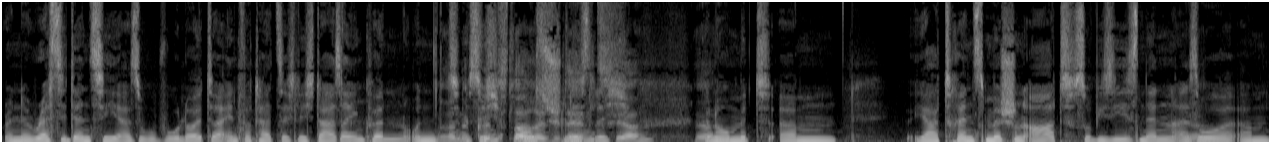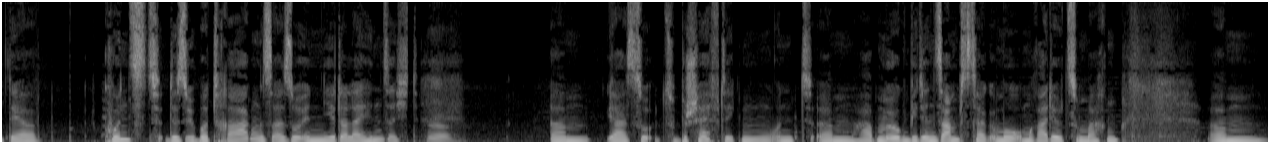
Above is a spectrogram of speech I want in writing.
eine Residency, also wo Leute einfach tatsächlich da sein können und Ja, sich ausschließlich ja. ja. genau mit ähm, ja, Transmission Art, so wie Sie es nennen, also ähm, der Kunst des Übertragens, also in jederlei Hinsicht, ja. ähm, so zu beschäftigen und ähm, haben irgendwie den Samstag immer, um Radio zu machen. Ähm,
